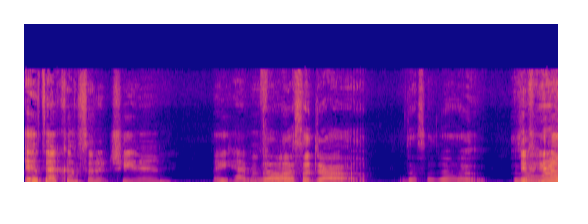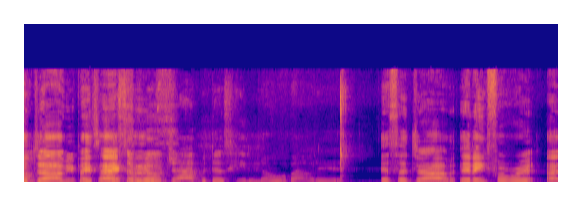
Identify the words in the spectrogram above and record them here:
is that considered cheating? Like having No, that's a job. That's a job. It's If a real job. You pay taxes. It's a real job, but does he know about it? It's a job. It ain't for real. Uh,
